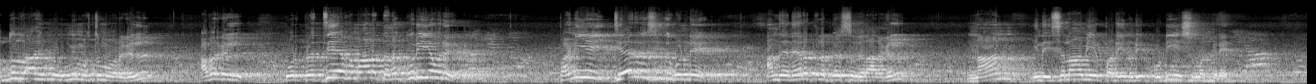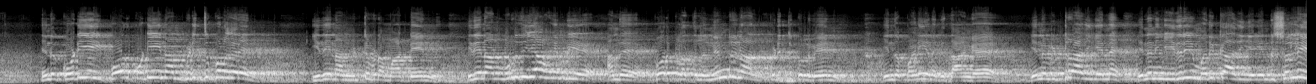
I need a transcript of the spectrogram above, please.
அப்துல்லாஹிபின் உமி மஸ்தும் அவர்கள் அவர்கள் ஒரு பிரத்யேகமான தனக்குரிய ஒரு பணியை தேர்வு செய்து கொண்டே அந்த நேரத்தில் பேசுகிறார்கள். நான் இந்த இஸ்லாமிய படையினுடைய கொடியை சுமக்கிறேன். இந்த கொடியை போர் கொடியை நான் பிடித்துக் கொள்கிறேன். இதை நான் விட்டுவிட மாட்டேன். இதை நான் உறுதியாக என்னுடைய அந்த போர்க்களத்தில் நின்று நான் பிடித்துக் கொள்வேன். இந்த பணி எனக்கு தாங்க. என்னை விட்டுறாதீங்க என்ன என்ன நீங்க இதுலேயும் மறுக்காதீங்க என்று சொல்லி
